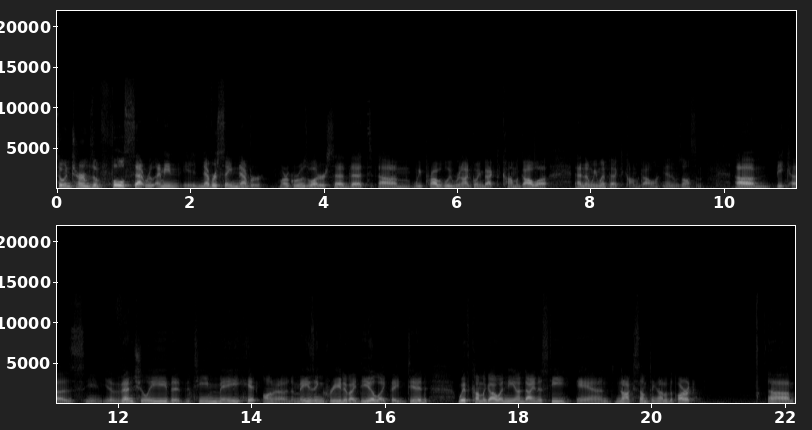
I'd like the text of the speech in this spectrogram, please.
so in terms of full set, I mean, never say never. Mark Rosewater said that um, we probably were not going back to Kamigawa, and then we went back to Kamigawa, and it was awesome um, because eventually the, the team may hit on an amazing creative idea like they did with Kamigawa Neon Dynasty and knock something out of the park. Um,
